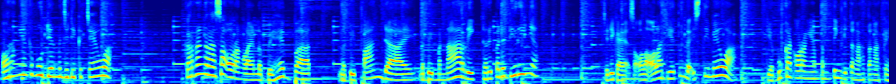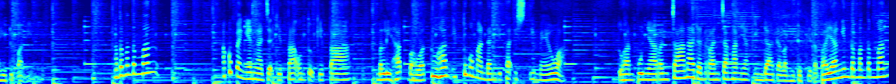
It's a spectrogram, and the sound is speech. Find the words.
orang yang kemudian menjadi kecewa karena ngerasa orang lain lebih hebat, lebih pandai, lebih menarik daripada dirinya. Jadi kayak seolah-olah dia itu nggak istimewa. Dia bukan orang yang penting di tengah-tengah kehidupan ini. Nah teman-teman, aku pengen ngajak kita untuk kita melihat bahwa Tuhan itu memandang kita istimewa. Tuhan punya rencana dan rancangan yang indah dalam hidup kita. Bayangin teman-teman,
